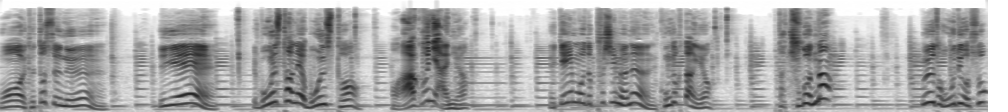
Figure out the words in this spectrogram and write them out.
와 됐다 세네 이게 몬스터네요 몬스터 어, 아군이 아니야 게임 모드 푸시면은 공격당해요 다 죽었나? 왜 다 어디 갔어?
